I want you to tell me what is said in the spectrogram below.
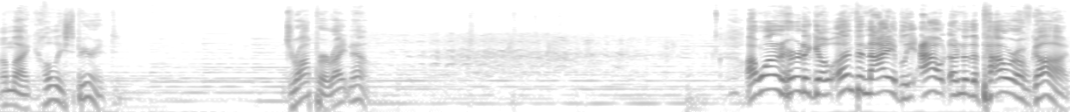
I'm like, Holy Spirit, drop her right now. I wanted her to go undeniably out under the power of God.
